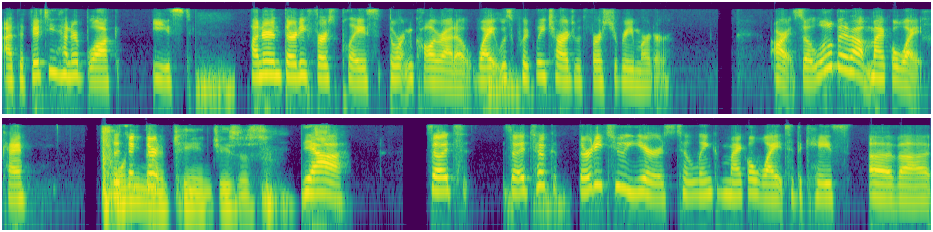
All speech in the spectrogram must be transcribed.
at the 1500 block east, 131st place, Thornton, Colorado. Whyte was quickly charged with first degree murder. All right, so a little bit about Michael Whyte, okay? So it took thir- 2019, Jesus. yeah. So it's so it took 32 years to link Michael White to the case of uh,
